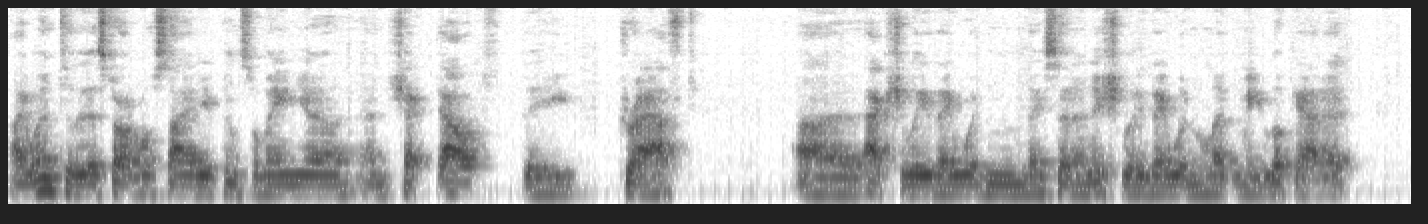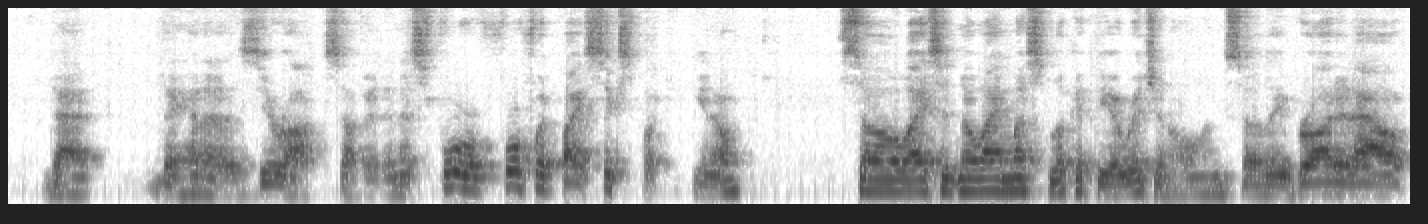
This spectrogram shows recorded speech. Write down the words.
I went to the Historical Society of Pennsylvania and checked out the draft. Uh, actually, they wouldn't, they said initially they wouldn't let me look at it, that they had a Xerox of it. And it's four, four foot by six foot, you know. So I said, no, I must look at the original. And so they brought it out,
